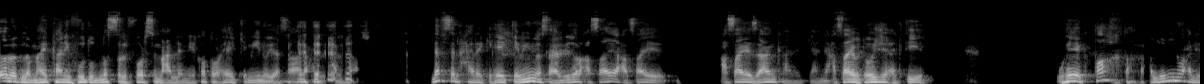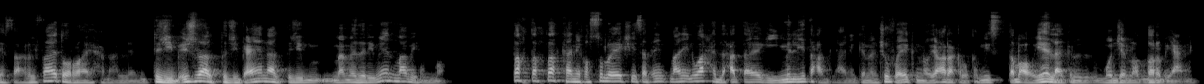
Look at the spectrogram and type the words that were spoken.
لك لما هيك كانوا يفوتوا بنص الفرصه معلم يقطعوا هيك يمين ويسار نفس الحركة هيك يمين ويسار بيدوا العصايه عصاية عصاية زان كانت يعني عصاية بتوجع كثير وهيك طخ طخ على اليمين وعلى اليسار الفايت والرايح يا معلم. تجي بإجرك تجي بعينك تجي ما أدري وين ما بيهمه طخ طخ طخ كان يقص له هيك شيء 70 80 واحد لحتى هيك يمل يتعب يعني. كنا نشوفه هيك إنه يعرق القميص تبعه يهلك الموجه من الضرب يعني.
